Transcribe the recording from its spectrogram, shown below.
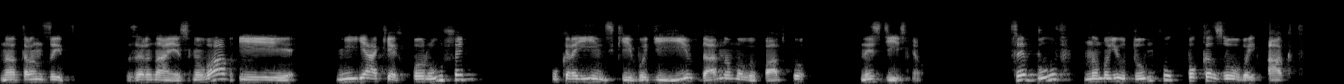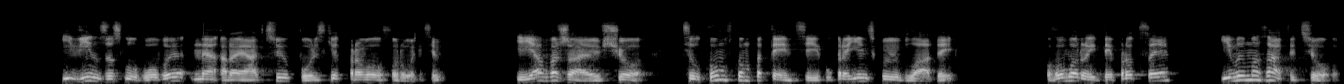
на транзит зерна існував, і ніяких порушень українські водії в даному випадку не здійснював. Це був, на мою думку, показовий акт, і він заслуговує на реакцію польських правоохоронців. І я вважаю, що цілком в компетенції української влади говорити про це і вимагати цього.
